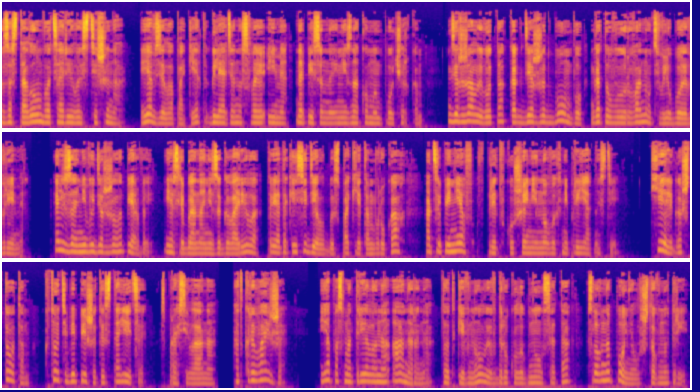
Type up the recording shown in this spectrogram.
За столом воцарилась тишина. Я взяла пакет, глядя на свое имя, написанное незнакомым почерком. Держала его так, как держит бомбу, готовую рвануть в любое время. Эльза не выдержала первой. Если бы она не заговорила, то я так и сидела бы с пакетом в руках, оцепенев в предвкушении новых неприятностей. «Хельга, что там? Кто тебе пишет из столицы?» — спросила она. «Открывай же». Я посмотрела на Анарона, тот кивнул и вдруг улыбнулся так, словно понял, что внутри.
